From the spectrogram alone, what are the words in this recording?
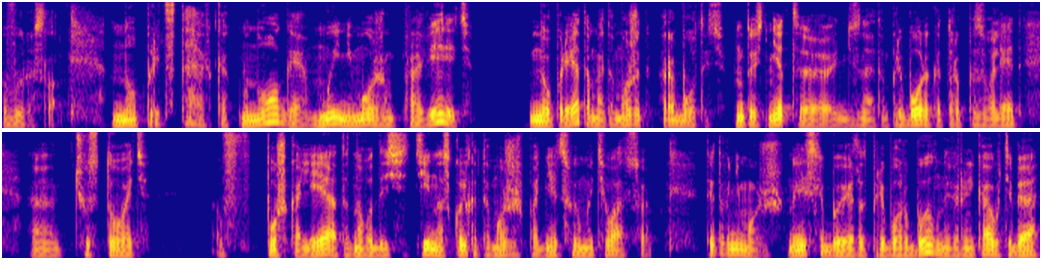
выросла. Но представь, как многое мы не можем проверить, но при этом это может работать. Ну, то есть нет, э, не знаю, там прибора, который позволяет э, чувствовать в, по шкале от 1 до 10, насколько ты можешь поднять свою мотивацию. Ты этого не можешь. Но если бы этот прибор был, наверняка у тебя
